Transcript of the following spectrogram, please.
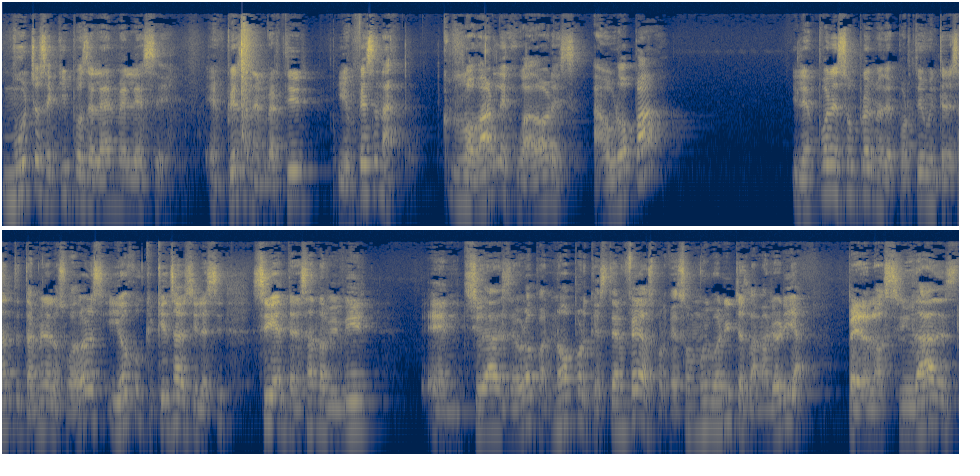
muchos equipos de la MLS empiezan a invertir y empiezan a robarle jugadores a Europa y le pones un premio deportivo interesante también a los jugadores y ojo que quién sabe si les si- sigue interesando vivir en ciudades de Europa, no porque estén feas, porque son muy bonitas la mayoría, pero las ciudades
